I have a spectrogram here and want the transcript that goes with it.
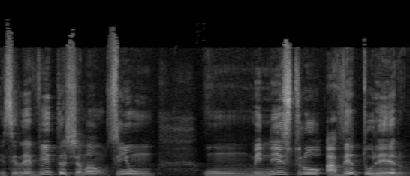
Esse levita chamam-se um, um ministro aventureiro.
